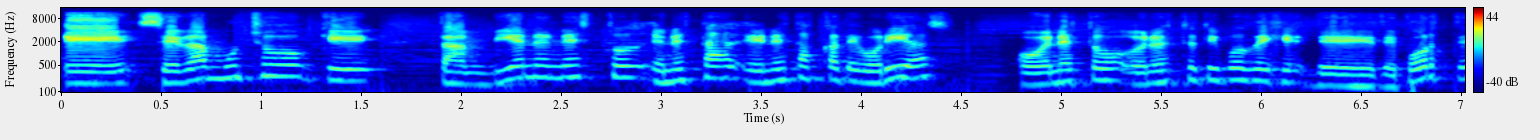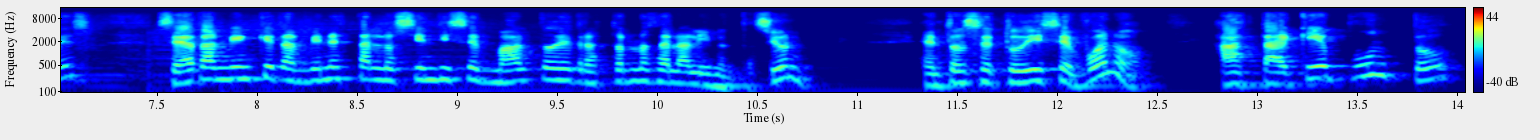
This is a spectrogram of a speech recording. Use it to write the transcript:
eh, se da mucho que también en, estos, en, estas en estas categorías o en, esto, en este tipo de, deportes, se da también que también están los índices más altos de trastornos de la alimentación. Entonces tú dices, bueno, ¿hasta qué punto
